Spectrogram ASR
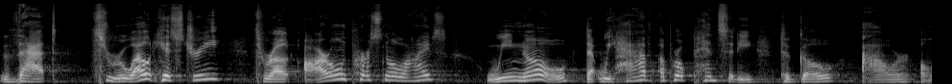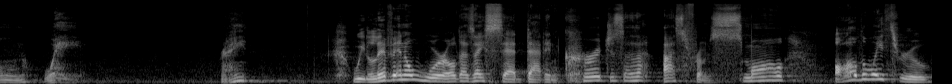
that throughout history, throughout our own personal lives, we know that we have a propensity to go our own way. Right? We live in a world, as I said, that encourages us from small all the way through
